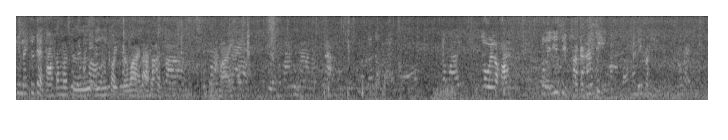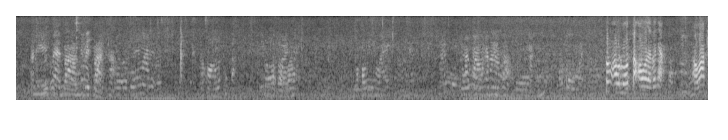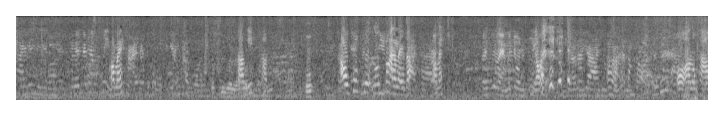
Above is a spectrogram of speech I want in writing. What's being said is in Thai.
ชุดเล็กชุดใหญ่คะต้องมาซื้อไอ้นี่ก่อนไปไหว้นะคะทุกคนไม้โรยเหรอคะโรยยี่สิบค่ะกับห้าสิบอันนี้สี่อันนี้แปดบาทสิบเอ็ดบาทค่ะเออซื้อให้มาเลยเออเอาของแล้วคู่ปะนี่ลงมาก่อนว่าแล้วเขามีไหมร้านน้ำกันดีค่ะต้องเอารถแต่เอาอะไรปะเนี่ย เอาปะมา เล่นในทางผู้หญิงเอาไหมขายนะจะบอกอย่างเงี้ยก็ซื้อกันแล้วถามนี้ถามดิปุ๊บเอาพวกรถบ้านอะไรปะเอาไหมอันนี้คืออะไรไม่จนเอาไหมยานายาอยู่ค่ะอ๋อเอารองเท้า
